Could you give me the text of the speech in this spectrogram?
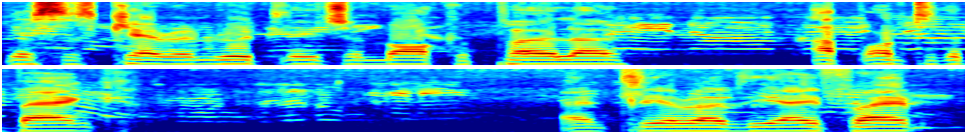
This is Kerryn Routledge and Marco Polo up onto the bank and clear over the A-frame.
